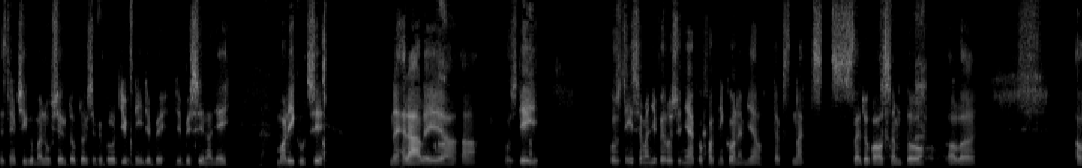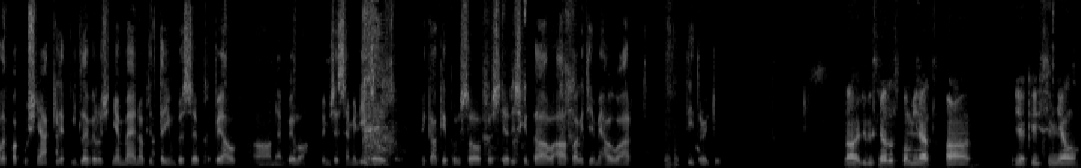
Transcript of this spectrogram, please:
z nejlepších golmanů všech dob, takže by bylo divný, kdyby, kdyby si na něj malí kluci nehráli a, a později později jsem ani vyloženě jako fakt nikoho neměl, tak sledoval jsem to, ale ale pak už nějaký takovýhle vyloženě jméno, kterým by se upěl, nebylo. Vím, že se mi líbil Mikal Kyprusov, prostě když chytal, a pak Jimmy Howard v Detroitu. No a kdybys měl to vzpomínat, a jaký jsi měl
